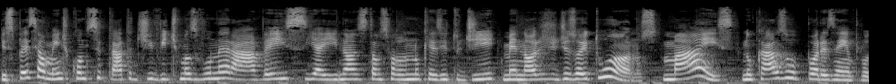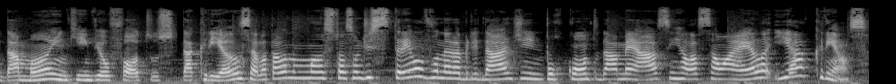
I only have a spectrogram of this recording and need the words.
especialmente quando se trata de vítimas vulneráveis, e aí nós estamos falando no quesito de menores de 18 anos. Mas, no caso, por exemplo, da mãe que enviou fotos da criança, ela estava numa situação de extrema vulnerabilidade por conta da ameaça em relação a ela e a criança.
